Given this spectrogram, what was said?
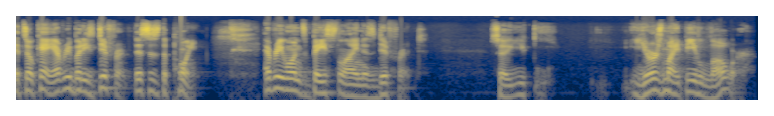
It's okay. Everybody's different. This is the point. Everyone's baseline is different. So you, yours might be lower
